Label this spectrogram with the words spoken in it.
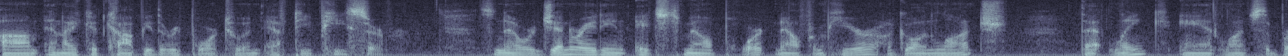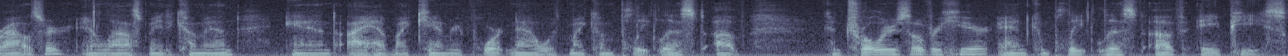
um, and I could copy the report to an FTP server. So now we're generating HTML port. Now from here, I'll go and launch that link and launch the browser. It allows me to come in and I have my canned report now with my complete list of controllers over here and complete list of APs.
